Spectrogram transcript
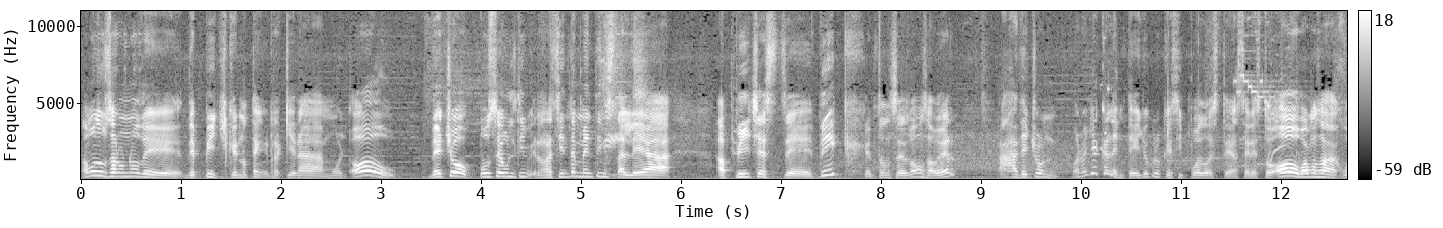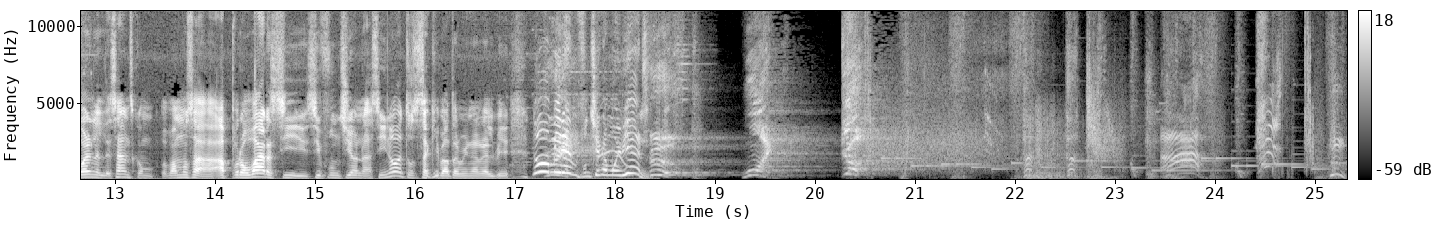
Vamos a usar uno de, de Peach que no te requiera muy... ¡Oh! De hecho, puse recientemente instalé a, a Peach este Dick. Entonces, vamos a ver. Ah, de hecho, bueno, ya calenté. Yo creo que sí puedo este, hacer esto. Oh, vamos a jugar en el de Sans. Vamos a, probar si, si funciona. Si no, entonces aquí va a terminar el video. No, miren, funciona muy bien. 哼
